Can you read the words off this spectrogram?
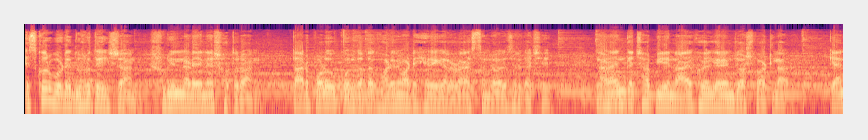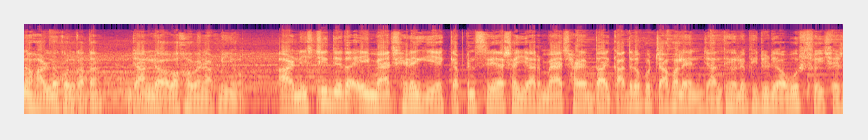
স্কোর বোর্ডে দুশো তেইশ রান, সুনীল নারায়ণের শত রান। তারপরেও কলকাতা ঘরের মাঠে হেরে গেল রাজস্থান রয়্যালসের কাছে। নারায়ণকে ছাপিয়ে নায়ক হয়ে গেলেন জশ বাটলার। কেন হারল কলকাতা? জানলে অবাক হবেন আপনিও। আর নিশ্চিত যে এই ম্যাচ হেরে গিয়ে ক্যাপ্টেন শ্রেয়াস সাইয়ার ম্যাচ হারের দায় কাদের ওপর চাপালেন, জানতে হলে ভিডিওটি অবশ্যই শেষ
